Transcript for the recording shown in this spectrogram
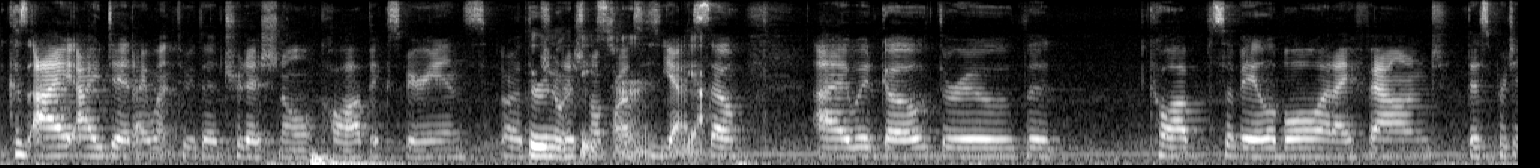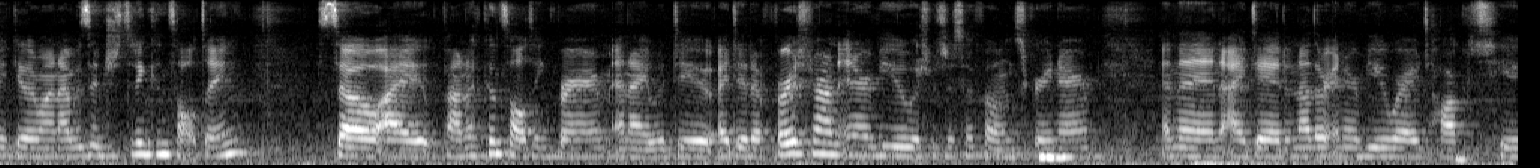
because I, I did, I went through the traditional co-op experience or the Through traditional process. Yeah, yeah. so I would go through the co-ops available, and I found this particular one. I was interested in consulting. So I found a consulting firm and I would do I did a first round interview which was just a phone screener and then I did another interview where I talked to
